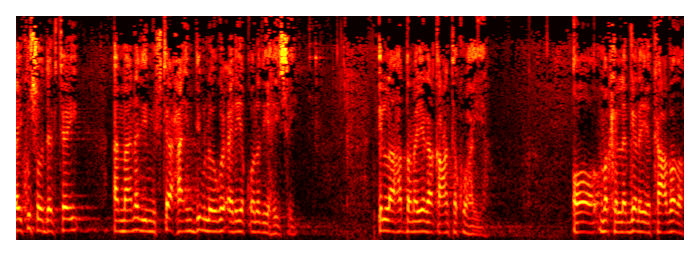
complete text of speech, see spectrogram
ay ku soo degtay ammaanadii miftaaxa in dib loogu celiyo qoladii haysay ilaa haddana iyagaa gacanta ku haya oo marka la gelaya kacbada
